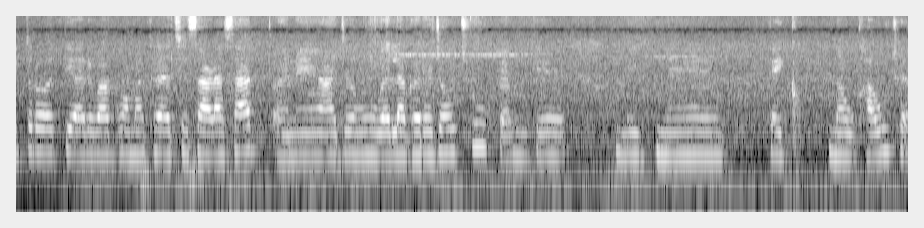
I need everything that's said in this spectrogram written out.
મિત્રો અત્યારે વાગવામાં થયા છે સાડા સાત અને આજે હું વહેલા ઘરે જાઉં છું કેમ કે મીતને કંઈક નવું ખાવું છે.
